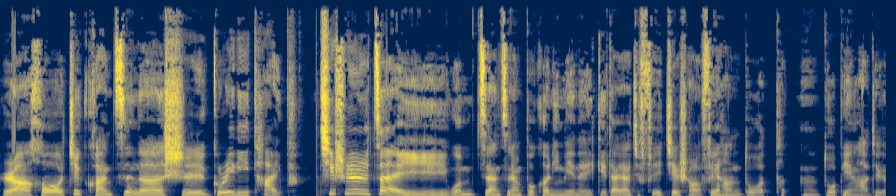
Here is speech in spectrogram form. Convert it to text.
然后这款字呢是 Greedy Type。其实，在我们自然自然博客里面呢，给大家就非介绍非常多嗯多遍哈。这个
